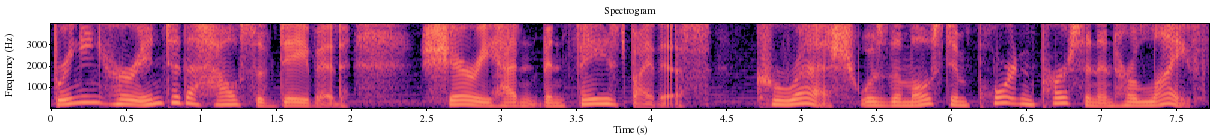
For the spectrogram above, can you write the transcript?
bringing her into the house of David. Sherry hadn't been phased by this. Koresh was the most important person in her life,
